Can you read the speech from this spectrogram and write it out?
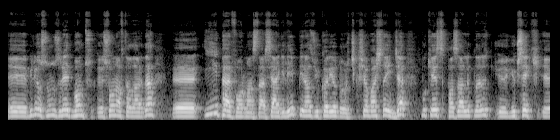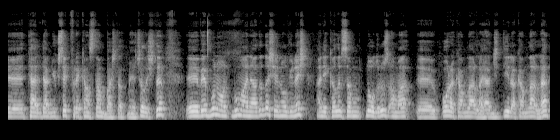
e, biliyorsunuz Redmond e, son haftalarda e, iyi performanslar sergileyip biraz yukarıya doğru çıkışa başlayınca bu kez pazarlıkları yüksek e, telden, yüksek frekanstan başlatmaya çalıştı. E, ve bunu bu manada da Şenol Güneş hani kalırsa mutlu oluruz ama e, o rakamlarla yani ciddi rakamlarla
